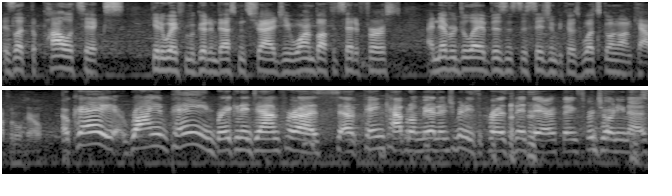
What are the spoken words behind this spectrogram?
is let the politics get away from a good investment strategy. Warren Buffett said it first. I never delay a business decision because what's going on Capitol Hill. Okay, Ryan Payne breaking it down for us. Uh, Payne Capital Management, he's the president there. Thanks for joining us.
